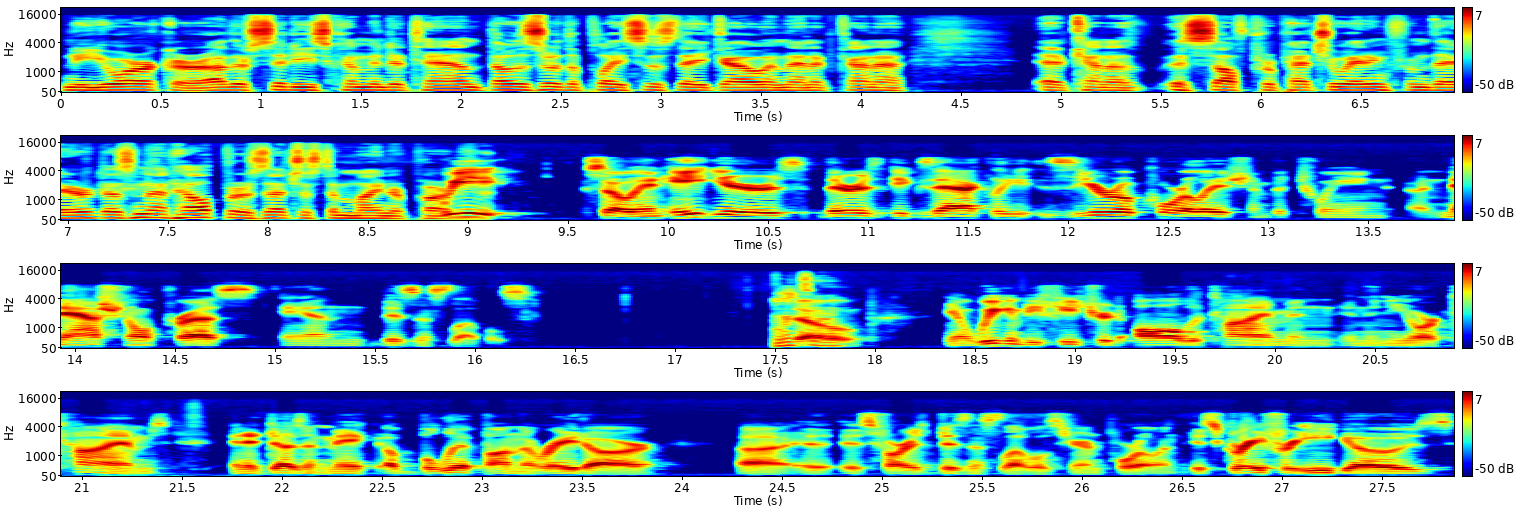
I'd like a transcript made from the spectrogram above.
New York or other cities come into town, those are the places they go, and then it kind of it kind of is self perpetuating from there. Doesn't that help, or is that just a minor part? We so in eight years there is exactly zero correlation between national press and business levels. Okay. So you know we can be featured all the time in, in the New York Times, and it doesn't make a blip on the radar uh, as far as business levels here in Portland. It's great for egos.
